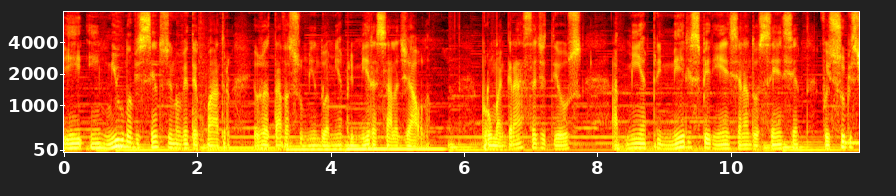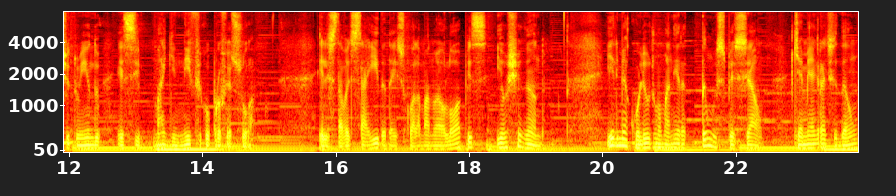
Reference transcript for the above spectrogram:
e em 1994 eu já estava assumindo a minha primeira sala de aula por uma graça de Deus, a minha primeira experiência na docência foi substituindo esse magnífico professor. Ele estava de saída da escola Manuel Lopes e eu chegando. E ele me acolheu de uma maneira tão especial que a minha gratidão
